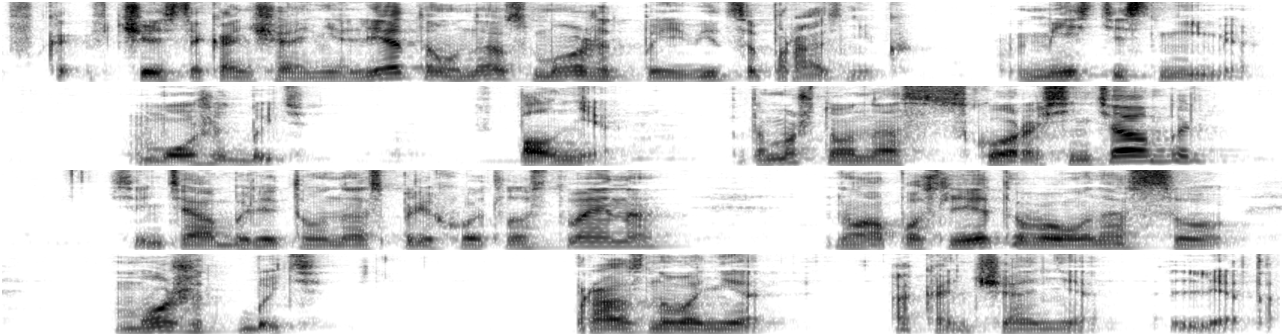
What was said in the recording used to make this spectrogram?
в, в честь окончания лета у нас может появиться праздник вместе с ними. Может быть. Вполне. Потому что у нас скоро сентябрь. Сентябрь это у нас приход Лоствейна. Ну а после этого у нас может быть празднование окончания лета.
